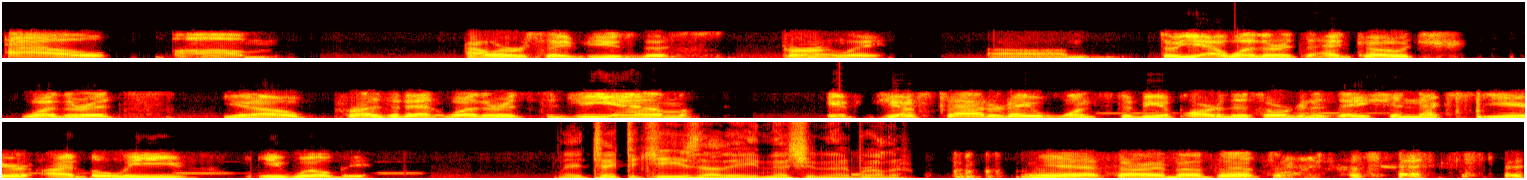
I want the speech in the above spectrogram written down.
how um, how Irsay views this currently. Um, so yeah, whether it's a head coach, whether it's you know president, whether it's the GM, if Jeff Saturday wants to be a part of this organization next year, I believe he will be. Hey, take the keys out of the ignition there, brother. Yeah, sorry about that.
